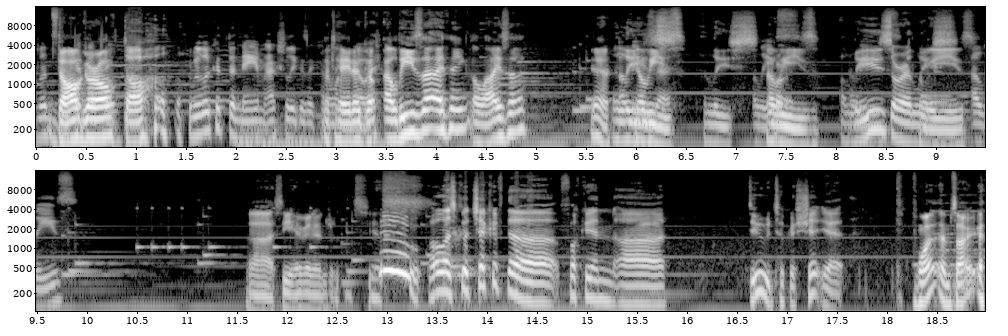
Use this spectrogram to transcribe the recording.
Let's Doll look at the girl? Doll. Can we look at the name actually? Because I kind of Potato. know Go- Eliza, I think. Eliza. Yeah. Elise. Elise. Elise. Elise. Elise. Elise or Elise? Elise. Elise. Uh, see heaven entrance. Yes. Woo! Oh, let's go check if the fucking uh, dude took a shit yet. What? I'm sorry.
